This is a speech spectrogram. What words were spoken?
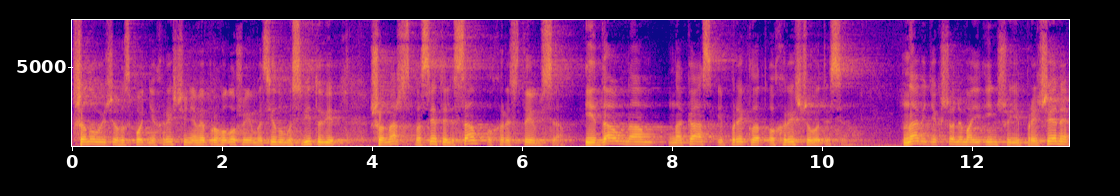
вшановуючи Господнє хрещення, ми проголошуємо цілому світові, що наш Спаситель сам охрестився і дав нам наказ і приклад охрещуватися, навіть якщо немає іншої причини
